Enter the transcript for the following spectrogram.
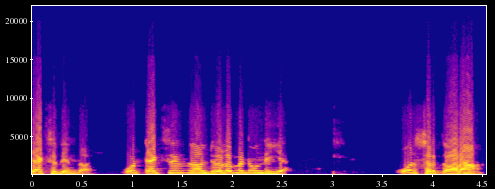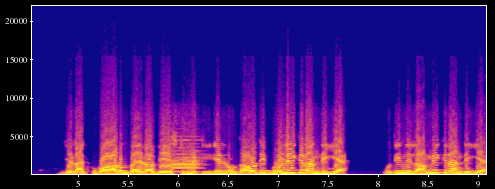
ਟੈਕਸ ਦਿੰਦਾ ਉਹ ਟੈਕਸਿਸ ਨਾਲ ਡਿਵੈਲਪਮੈਂਟ ਹੁੰਦੀ ਹੈ। ਔਰ ਸਰਕਾਰਾਂ, ਜਿਹੜਾ ਕਬਾੜ ਹੁੰਦਾ, ਜਿਹੜਾ ਵੇਸਟ ਮਟੀਰੀਅਲ ਹੁੰਦਾ, ਉਹਦੀ ਬੋਲੀ ਕਰਾਂਦੀ ਹੈ, ਉਹਦੀ ਨਿਲਾਮੀ ਕਰਾਂਦੀ ਹੈ।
